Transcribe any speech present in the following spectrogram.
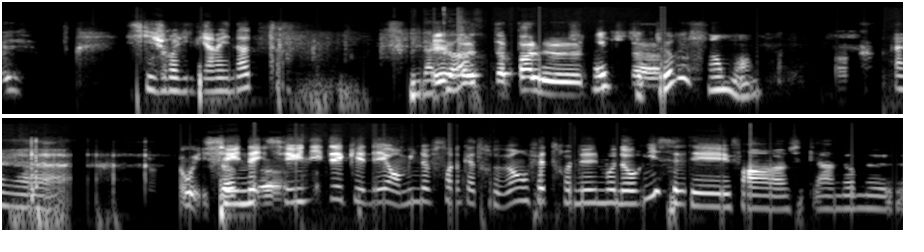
oui. Si je relis bien mes notes. D'accord. euh, t'as pas le. C'est plus récent, moi. Euh, oui, c'est une, c'est une idée qui est née en 1980. En fait, René Monory, c'était, enfin, c'était un homme euh,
